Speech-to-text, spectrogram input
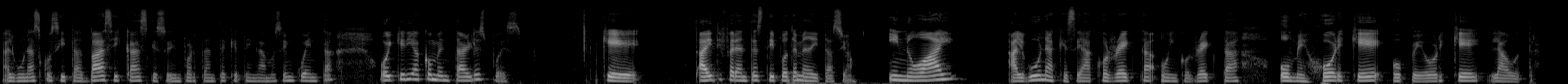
algunas cositas básicas que es importante que tengamos en cuenta. Hoy quería comentarles pues que hay diferentes tipos de meditación y no hay alguna que sea correcta o incorrecta o mejor que o peor que la otra.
